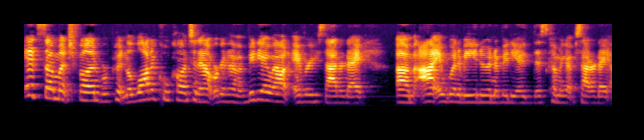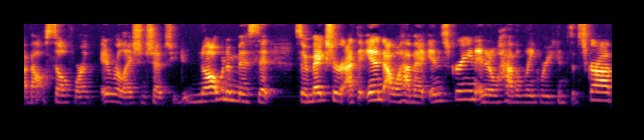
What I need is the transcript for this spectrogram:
It's so much fun. We're putting a lot of cool content out. We're going to have a video out every Saturday. Um, I am going to be doing a video this coming up Saturday about self-worth in relationships. You do not want to miss it. So make sure at the end I will have an end screen and it'll have a link where you can subscribe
